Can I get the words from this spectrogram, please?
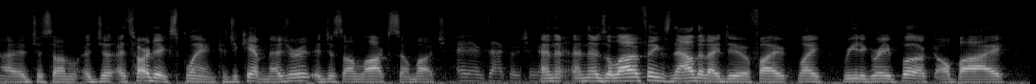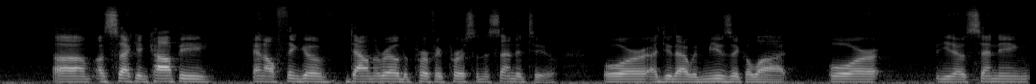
uh, it just, un- it just it's hard to explain because you can't measure it. It just unlocks so much. I know exactly what you mean. And and there's a lot of things now that I do. If I like read a great book, I'll buy um, a second copy, and I'll think of down the road the perfect person to send it to. Or I do that with music a lot. Or, you know, sending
